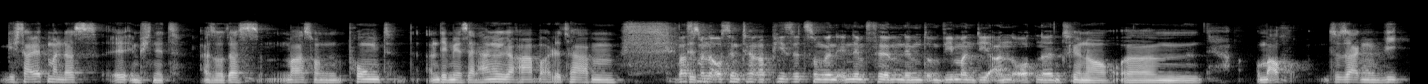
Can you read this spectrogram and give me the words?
gestaltet man das äh, im Schnitt? Also das war so ein Punkt, an dem wir sehr lange gearbeitet haben. was Das- man aus den Therapiesitzungen in dem Film nimmt und wie man die anordnet. Genau. Ähm, um auch zu sagen, wie,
